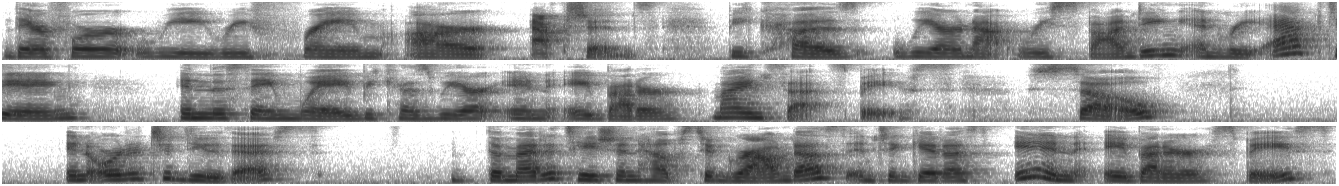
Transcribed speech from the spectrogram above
therefore we reframe our actions because we are not responding and reacting in the same way because we are in a better mindset space. So, in order to do this, the meditation helps to ground us and to get us in a better space,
